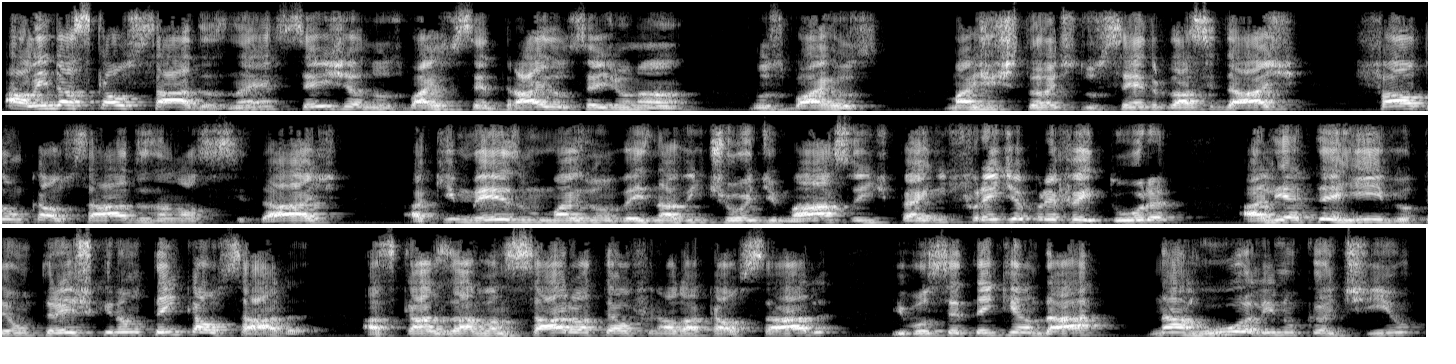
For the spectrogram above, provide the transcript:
Além das calçadas, né? Seja nos bairros centrais ou seja na, nos bairros mais distantes do centro da cidade, faltam calçadas na nossa cidade. Aqui mesmo, mais uma vez, na 28 de março, a gente pega em frente à prefeitura, ali é terrível, tem um trecho que não tem calçada. As casas avançaram até o final da calçada e você tem que andar na rua ali no cantinho,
